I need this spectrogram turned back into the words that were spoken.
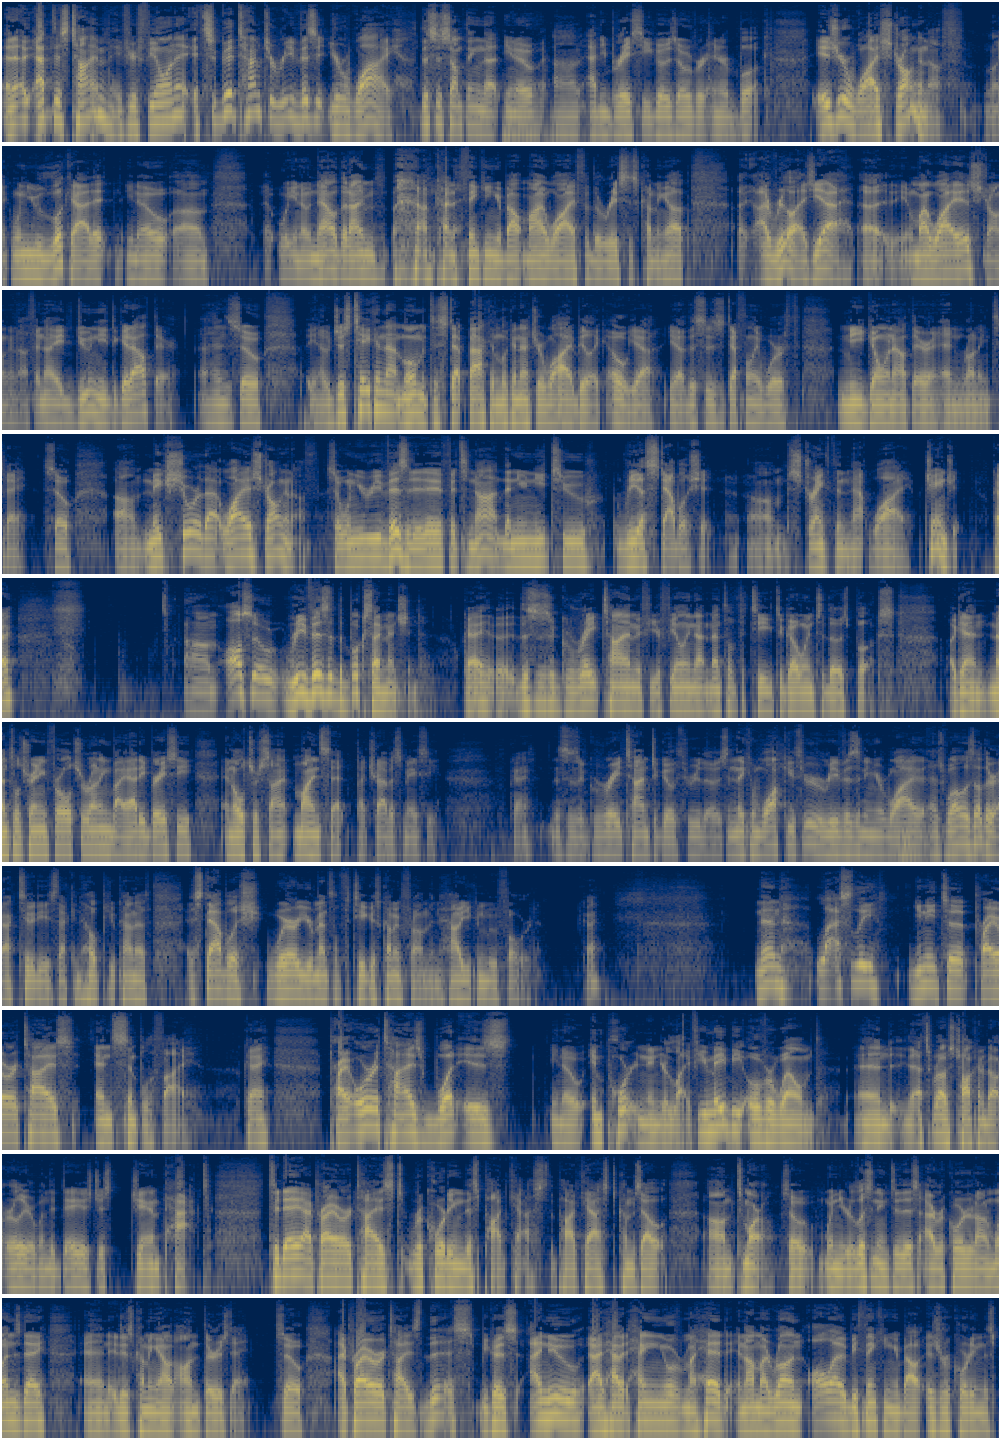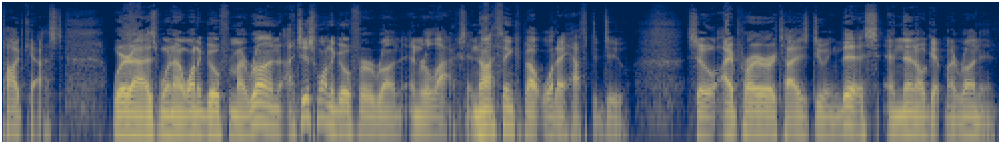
And at this time, if you're feeling it, it's a good time to revisit your why. This is something that you know um, Addie Bracy goes over in her book. Is your why strong enough? Like when you look at it, you know, um, you know. Now that I'm, I'm kind of thinking about my why for the races coming up. I, I realize, yeah, uh, you know, my why is strong enough, and I do need to get out there. And so, you know, just taking that moment to step back and looking at your why, be like, oh, yeah, yeah, this is definitely worth me going out there and running today. So um, make sure that why is strong enough. So when you revisit it, if it's not, then you need to reestablish it, um, strengthen that why, change it. Okay. Um, also, revisit the books I mentioned. Okay, uh, this is a great time if you're feeling that mental fatigue to go into those books. Again, Mental Training for Ultra Running by Addie Bracy and Ultra Mindset by Travis Macy. Okay, this is a great time to go through those, and they can walk you through revisiting your why as well as other activities that can help you kind of establish where your mental fatigue is coming from and how you can move forward. Okay, and then lastly, you need to prioritize and simplify. Okay, prioritize what is you know important in your life. You may be overwhelmed, and that's what I was talking about earlier when the day is just jam packed. Today, I prioritized recording this podcast. The podcast comes out um, tomorrow. So when you're listening to this, I recorded on Wednesday and it is coming out on Thursday. So I prioritized this because I knew I'd have it hanging over my head and on my run, all I would be thinking about is recording this podcast. Whereas when I want to go for my run, I just want to go for a run and relax and not think about what I have to do. So I prioritize doing this and then I'll get my run in.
